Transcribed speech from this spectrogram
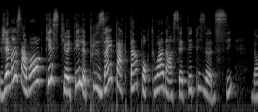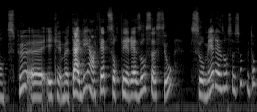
J'aimerais savoir qu'est-ce qui a été le plus impactant pour toi dans cet épisode-ci. Donc, tu peux euh, me taguer en fait sur tes réseaux sociaux, sur mes réseaux sociaux plutôt,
